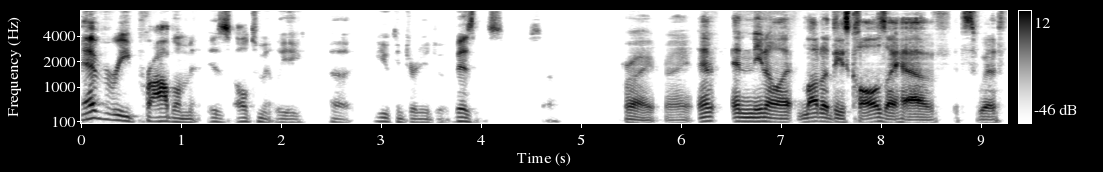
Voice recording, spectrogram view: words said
every problem is ultimately uh, you can turn into a business so Right, right. And and you know, a lot of these calls I have, it's with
